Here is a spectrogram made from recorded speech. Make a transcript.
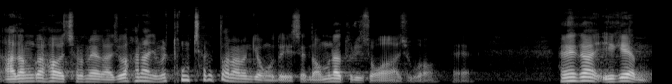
아담과 하와처럼 해가지고 하나님을 통째로 떠나는 경우도 있어요. 너무나 둘이 좋아가지고. 예. 그러니까 이게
